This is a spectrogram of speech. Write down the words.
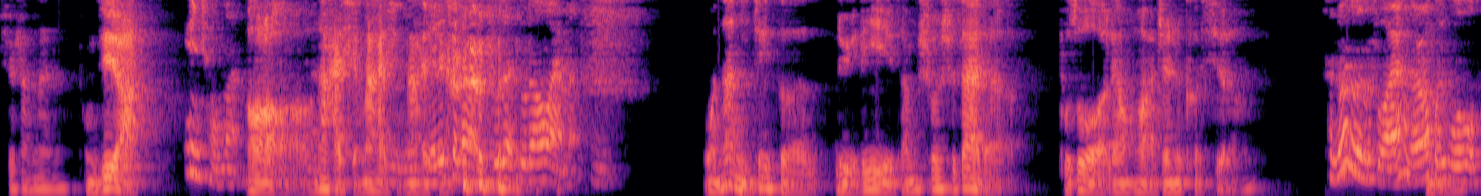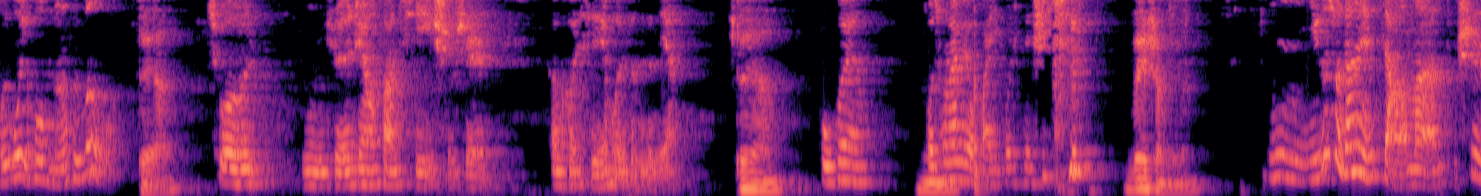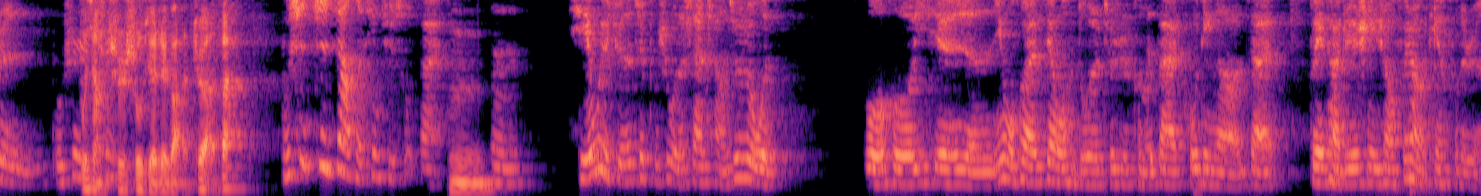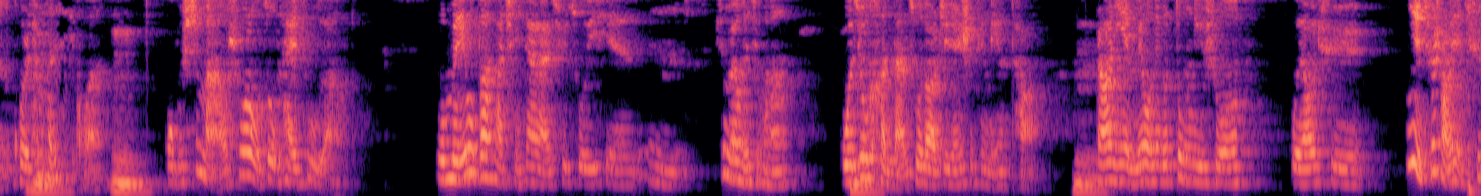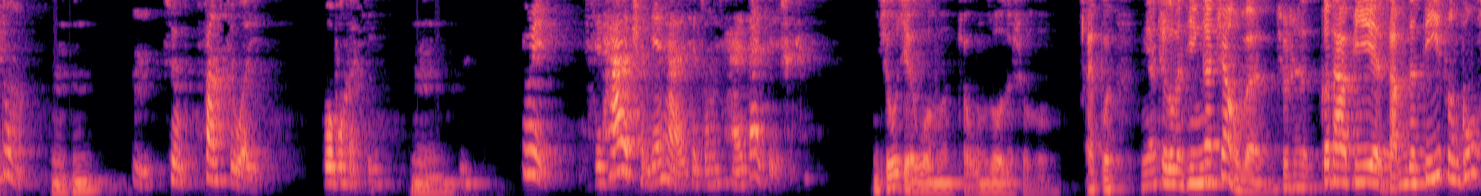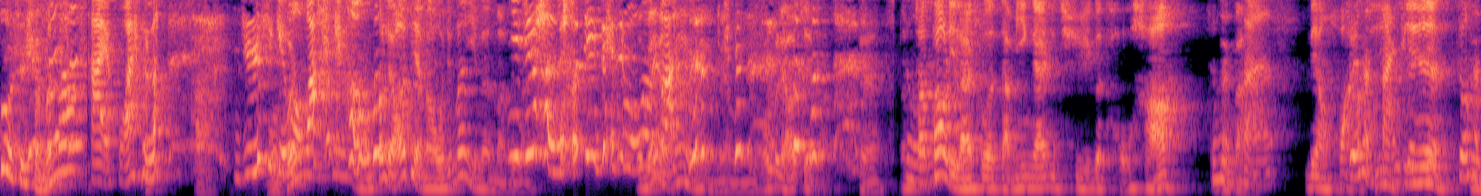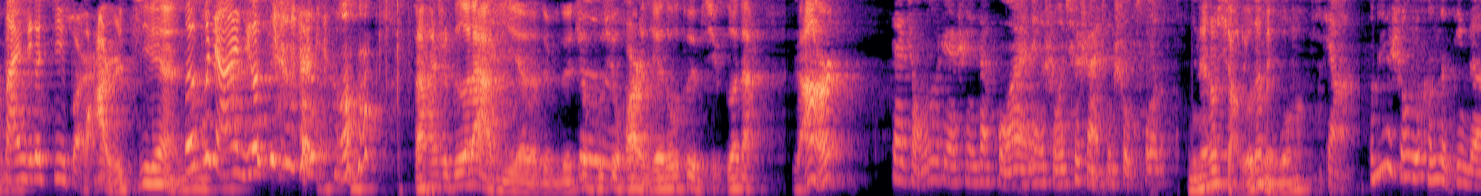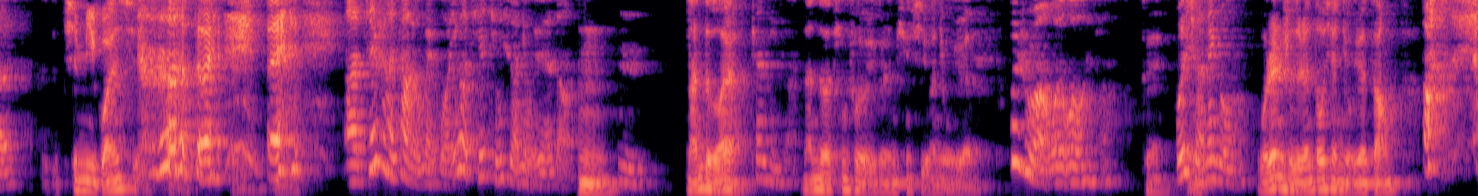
学啥来着？统计啊。运筹嘛。哦哦哦，那还行，那还行，那还行学的。学的读的 读的欧尔嘛。嗯，哇，那你这个履历，咱们说实在的，不做量化真是可惜了。很多人都这么说，然后很多人回国，我回国以后，很多人会问我对啊，说：“你觉得这样放弃是不是很可惜，或者怎么怎么样对啊，？”不会啊，我从来没有怀疑过这件事情。为什么呢？嗯，一个是我刚才也讲了嘛，不是不是不想吃数学这碗这碗饭。不是志向和兴趣所在。嗯嗯，且我也觉得这不是我的擅长，就是我我和一些人，因为我后来见过很多，就是可能在 coding 啊，在 beta 这些事情上非常有天赋的人，或者他们很喜欢，嗯我不是嘛，我说了我坐不太住的，我没有办法沉下来去做一些，嗯，就没有很喜欢啊，我就很难做到这件事情里很淘，嗯，然后你也没有那个动力说我要去，你也缺少了一点驱动嘛，嗯哼嗯，所以放弃我我不可惜，嗯，因为其他的沉淀下来的一些东西还是在自己身上。你纠结过吗？找工作的时候？哎，不，应该这个问题应该这样问，就是哥大毕业，咱们的第一份工作是什么呢？太坏了，啊，你这是给我挖坑。我不了解嘛，我就问一问嘛。你这是很了解，你再这么问吧。没有没有，我不了解嘛。对，照道理来说，咱们应该是去一个投行，就？很烦，量化就很烦基金这个剧，，就很烦你这个剧本。华尔街，我也不想按你这个剧本走。咱还是哥大毕业的，对不对？这不去华尔街都对不起哥大。然而，在找工作这件事情，在国外那个时候确实还挺受挫的。你那时候想留在美国吗？想，我那个时候有很稳定的，亲密关系，对 对，啊，其实很想留美国，因为我其实挺喜欢纽约的。嗯，嗯，难得呀，真的挺喜欢。难得听说有一个人挺喜欢纽约的。为什么？我我很喜欢，对，我喜欢那种。我认识的人都嫌纽约脏，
